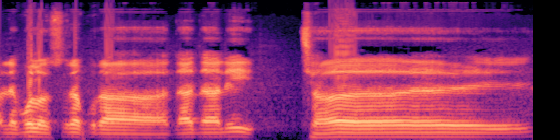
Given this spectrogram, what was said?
અને બોલો સુરાપુરા દાદાની જય.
